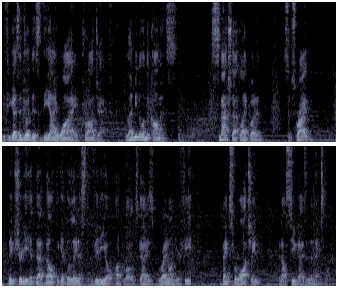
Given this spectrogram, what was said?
if you guys enjoyed this DIY project, let me know in the comments. Smash that like button, subscribe, make sure you hit that bell to get the latest video uploads, guys, right on your feed. Thanks for watching, and I'll see you guys in the next one.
